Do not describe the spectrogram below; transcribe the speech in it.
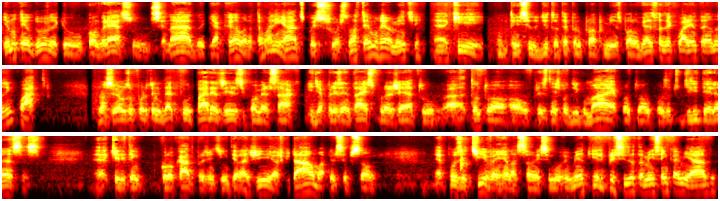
Eu não tenho dúvida que o Congresso, o Senado e a Câmara estão alinhados com esse esforço. Nós temos realmente é, que, como tem sido dito até pelo próprio ministro Paulo Guedes, fazer 40 anos em quatro. Nós tivemos oportunidade por várias vezes de conversar e de apresentar esse projeto a, tanto ao, ao, presidente Rodrigo Maia quanto ao conjunto de lideranças é, que ele tem colocado para a gente interagir. Acho que já há uma percepção é, positiva em relação a esse movimento e ele precisa também ser encaminhado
